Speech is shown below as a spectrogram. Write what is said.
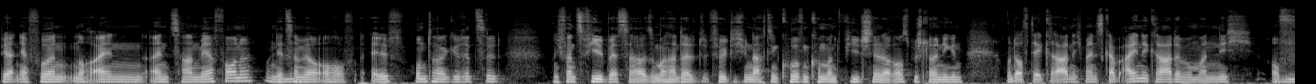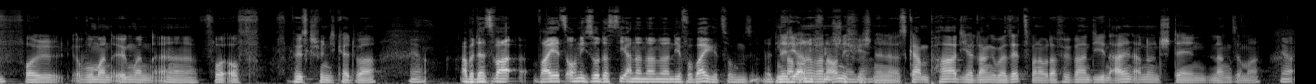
wir hatten ja vorher noch einen, einen Zahn mehr vorne und jetzt Mhm. haben wir auch auf elf runtergeritzelt. Und ich fand es viel besser. Also man hat halt wirklich nach den Kurven konnte man viel schneller rausbeschleunigen. Und auf der Geraden, ich meine, es gab eine Gerade, wo man nicht auf Mhm. voll, wo man irgendwann äh, voll auf Höchstgeschwindigkeit war. Ja. Aber das war, war jetzt auch nicht so, dass die anderen an dir vorbeigezogen sind. Ne? Die, nee, die anderen waren auch nicht viel schneller. Es gab ein paar, die halt lange übersetzt waren, aber dafür waren die in allen anderen Stellen langsamer. Ja,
